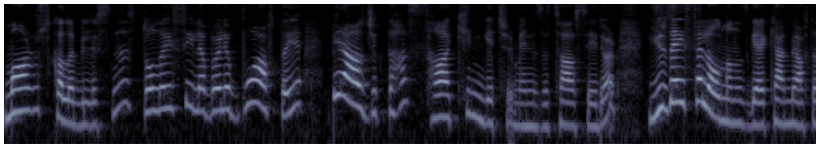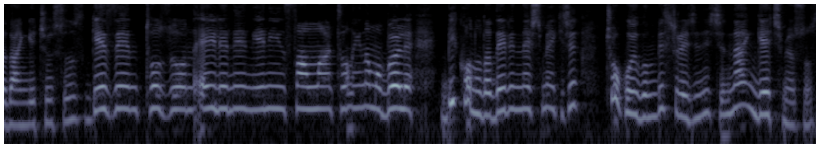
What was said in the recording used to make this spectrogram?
maruz kalabilirsiniz. Dolayısıyla böyle bu haftayı birazcık daha sakin geçirmenizi tavsiye ediyorum. Yüzeysel olmanız gereken bir haftadan geçiyorsunuz. Gezin, tozun, eğlenin, yeni insanlar tanıyın ama böyle bir konuda derinleşmek için çok uygun bir sürecin içinden geçmiyorsunuz.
